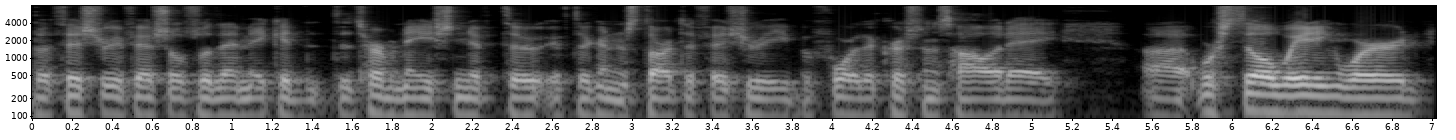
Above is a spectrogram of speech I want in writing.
the fishery officials will then make a determination if to, if they're going to start the fishery before the Christmas holiday. Uh, we're still waiting word.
